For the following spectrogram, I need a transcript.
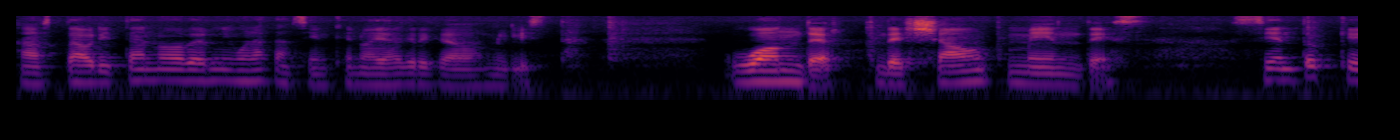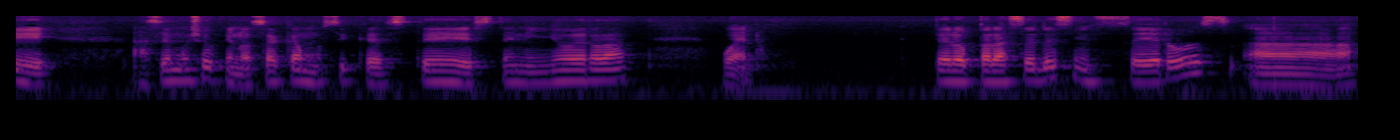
Hasta ahorita no va a haber ninguna canción que no haya agregado a mi lista. Wonder de Shawn Mendes. Siento que hace mucho que no saca música este, este niño, ¿verdad? Bueno, pero para serles sinceros, ah,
